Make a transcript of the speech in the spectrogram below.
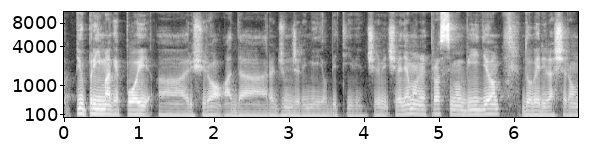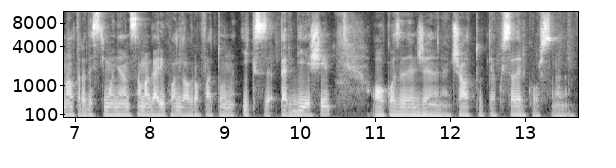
più prima che poi uh, riuscirò ad uh, raggiungere i miei obiettivi. Ci, ci, vediamo nel prossimo video dove rilascerò un'altra testimonianza, magari quando avrò fatto un X per 10 o cose del genere. Ciao a tutti, acquistate il corso, raga.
